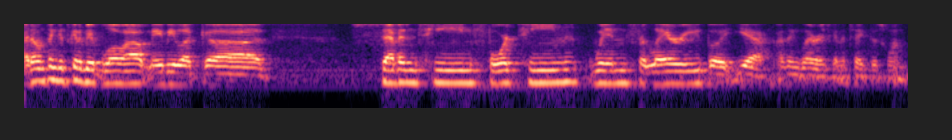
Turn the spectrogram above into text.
I don't think it's going to be a blowout, maybe like. Uh, 17 14 win for Larry, but yeah, I think Larry's going to take this one.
